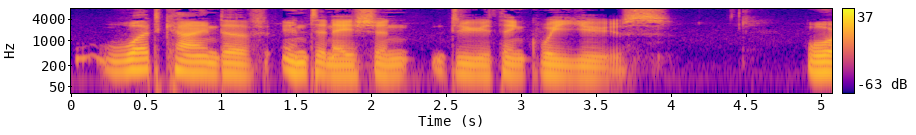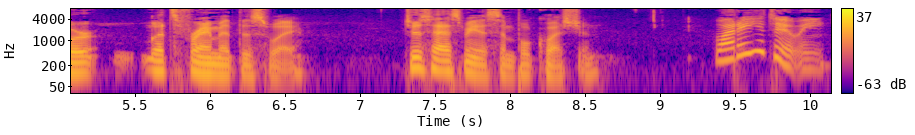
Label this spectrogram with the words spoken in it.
what kind of intonation do you think we use? Or let's frame it this way just ask me a simple question What are you doing?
